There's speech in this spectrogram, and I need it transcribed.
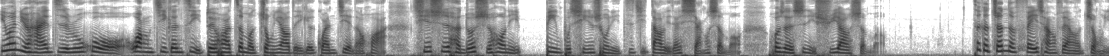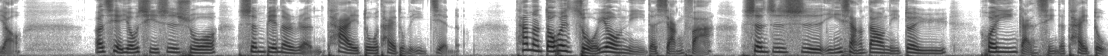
因为女孩子如果忘记跟自己对话这么重要的一个关键的话，其实很多时候你并不清楚你自己到底在想什么，或者是你需要什么。这个真的非常非常的重要。而且，尤其是说身边的人太多太多的意见了，他们都会左右你的想法，甚至是影响到你对于婚姻感情的态度。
